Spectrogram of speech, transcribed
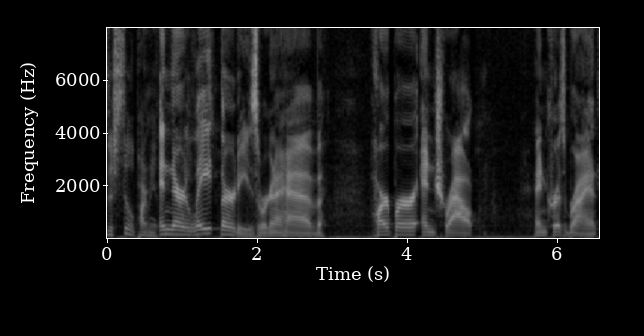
there's still a part of me. In their late 30s, we're going to have Harper and Trout and Kris Bryant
